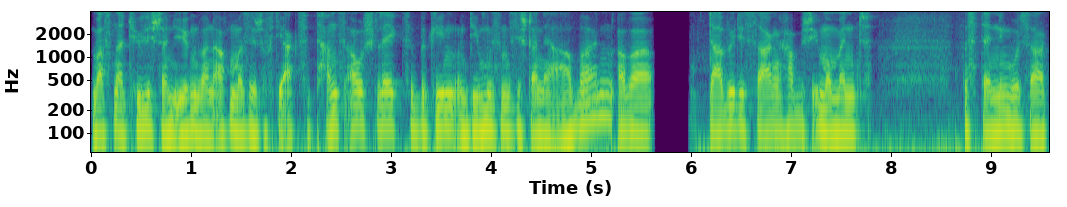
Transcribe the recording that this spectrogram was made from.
was natürlich dann irgendwann auch mal sich auf die Akzeptanz ausschlägt zu Beginn und die muss man sich dann erarbeiten. Aber da würde ich sagen, habe ich im Moment das Standing, wo ich sage,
